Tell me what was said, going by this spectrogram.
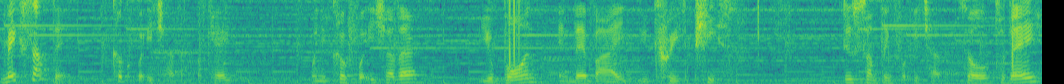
make something cook for each other, okay? When you cook for each other, you bond and thereby you create peace. Do something for each other. So today,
